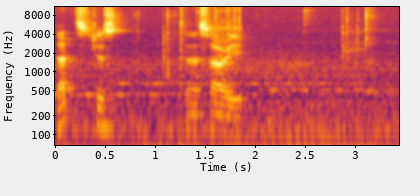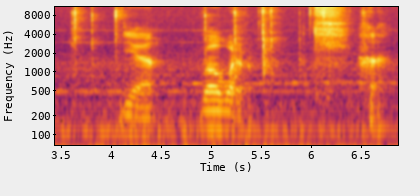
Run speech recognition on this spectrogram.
that's just the sorry. Yeah. Well, whatever.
